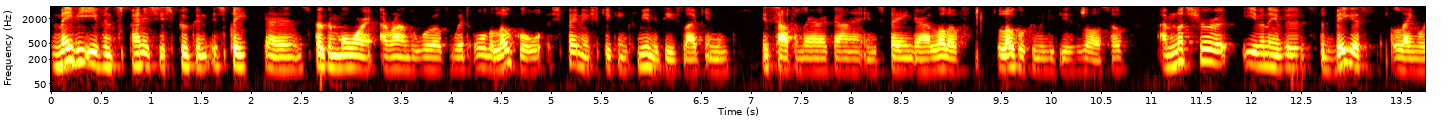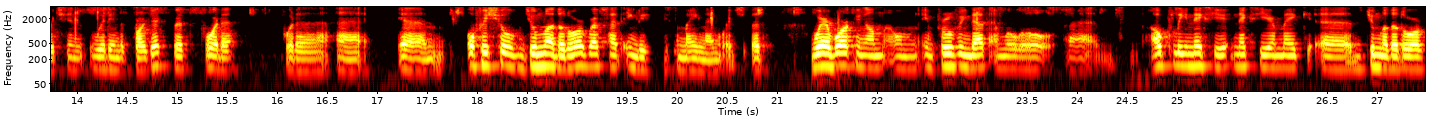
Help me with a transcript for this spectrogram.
maybe even Spanish is spoken is speak, uh, spoken more around the world with all the local Spanish-speaking communities, like in in South America, in Spain. There are a lot of local communities as well. So I'm not sure even if it's the biggest language in, within the project, but for the for the uh, um, official Joomla.org website, English is the main language. But we're working on, on improving that, and we will uh, hopefully next year next year make uh, Joomla.org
